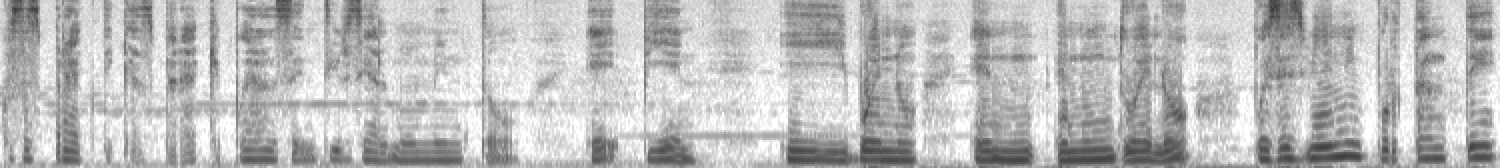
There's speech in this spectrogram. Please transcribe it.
cosas prácticas para que puedan sentirse al momento eh, bien. Y bueno, en, en un duelo, pues es bien importante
